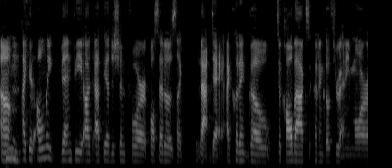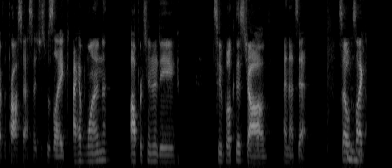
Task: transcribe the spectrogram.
um, Mhm. I could only then be at at the audition for falsettos like that day. I couldn't go to callbacks. I couldn't go through any more of the process. I just was like I have one opportunity to book this job and that's it. So it was Mhm. like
